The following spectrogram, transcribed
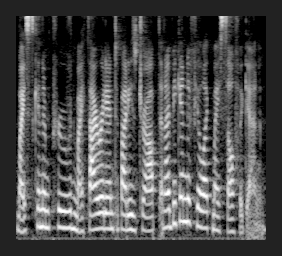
my skin improved, my thyroid antibodies dropped, and I began to feel like myself again.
